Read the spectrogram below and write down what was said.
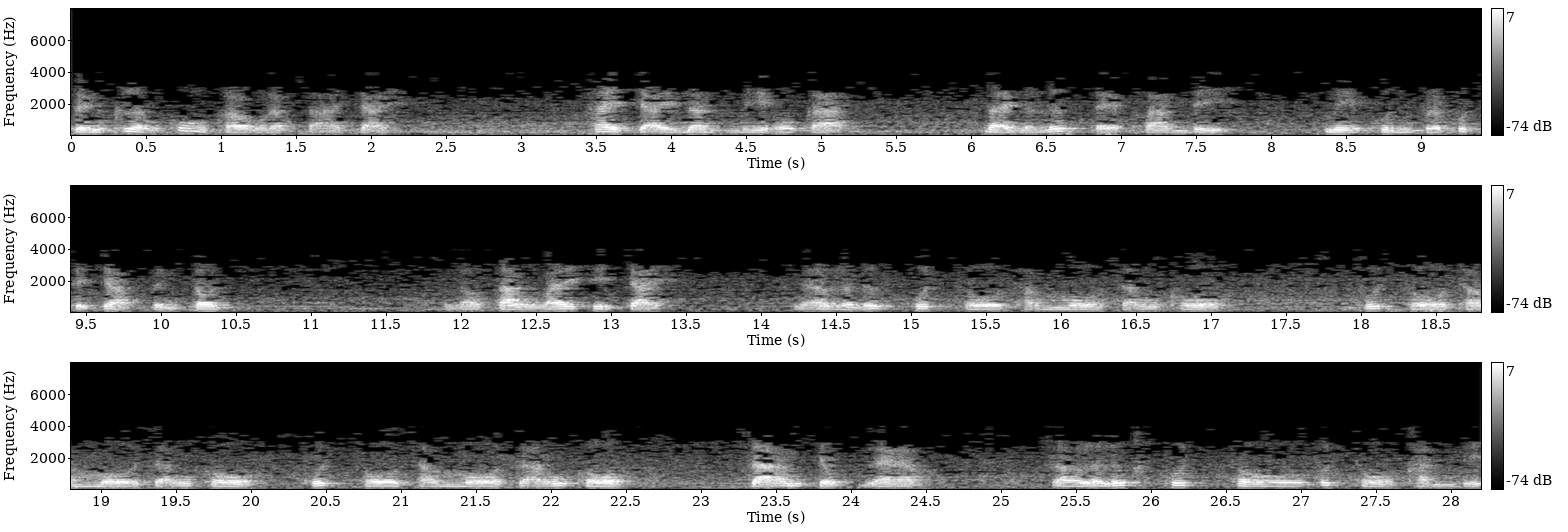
เป็นเครื่องคุ้มครองรักษาใจ ให้ใจนั้นมีโอกาส ได้ระลึกแต่ความดี มีคุณพระพุทธเจ้าเป็นต้น เราตั้งไว้ที่ใจ แล้วระลึกพุทโธธรรมโมสังโฆ พุทโธธรรมโมสังโฆ พุทโธธรรมโมสังโฆสามจบแล้ว เราระลึกพุทโธพุทโธคันดิ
